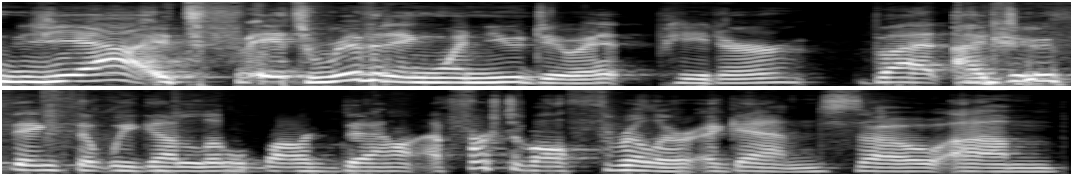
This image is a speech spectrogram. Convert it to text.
yeah, it's it's riveting when you do it, Peter. But I do think that we got a little bogged down. First of all, thriller again. So um,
